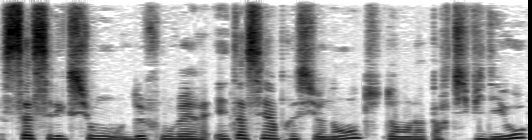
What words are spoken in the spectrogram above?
sa sélection de fonds verts est assez impressionnante dans la partie vidéo,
